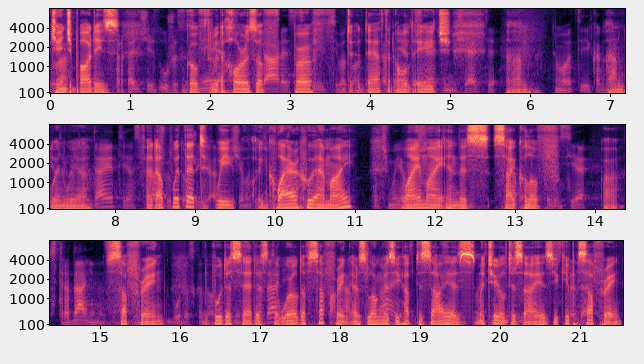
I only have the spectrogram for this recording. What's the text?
change bodies, go through the horrors of birth, death, and old age. Um, and when we are fed up with it, we inquire, Who am I? Why am I in this cycle of uh, suffering? The Buddha said it's the world of suffering. As long as you have desires, material desires, you keep suffering.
